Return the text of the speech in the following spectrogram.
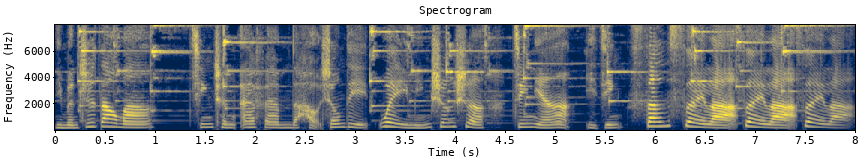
你们知道吗？倾城 FM 的好兄弟为民声社今年啊已经三岁啦，岁啦，岁啦！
